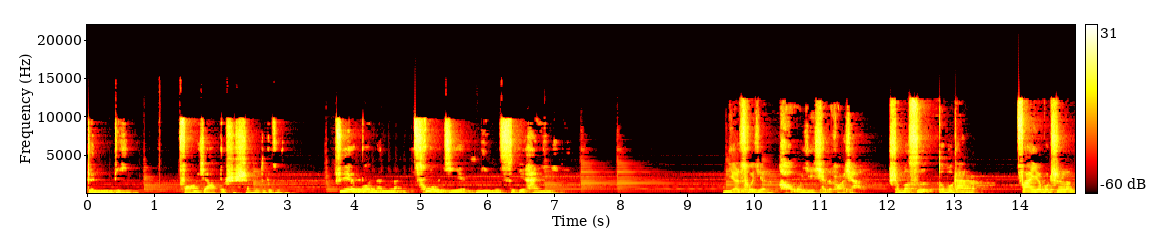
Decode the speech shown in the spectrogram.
真谛，放下不是什么都不做。绝不能呢错解名词的含义。你要错解了，好，我一切都放下了，什么事都不干了，饭也不吃了，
